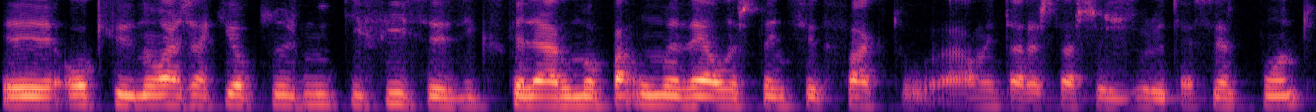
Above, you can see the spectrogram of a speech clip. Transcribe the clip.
eh, ou que não haja aqui opções muito difíceis e que, se calhar, uma, uma delas tem de ser, de facto, aumentar as taxas de juros até certo ponto,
